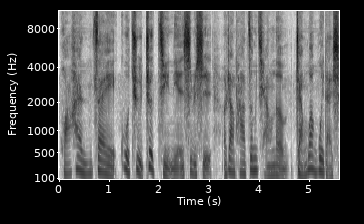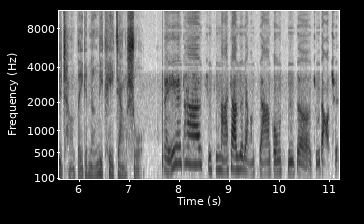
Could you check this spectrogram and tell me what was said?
华汉在过去这几年，是不是呃让它增强了展望未来市场的一个能力？可以这样说。对，因为他其实拿下这两家公司的主导权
